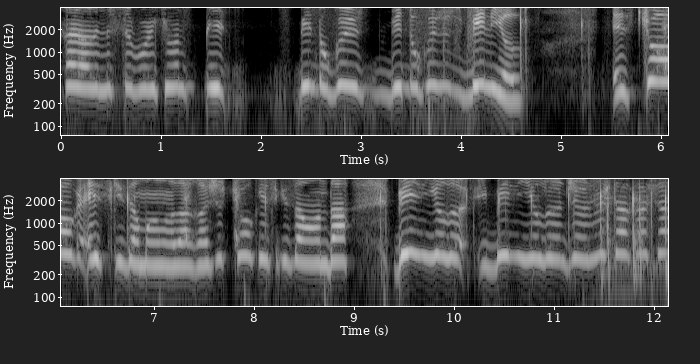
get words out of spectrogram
Herhalde Mr. Burak bir 1900 1900 bin yıl es çok eski zamanlarda arkadaşlar çok eski zamanda bin yılı bin yıl önce ölmüştü arkadaşlar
